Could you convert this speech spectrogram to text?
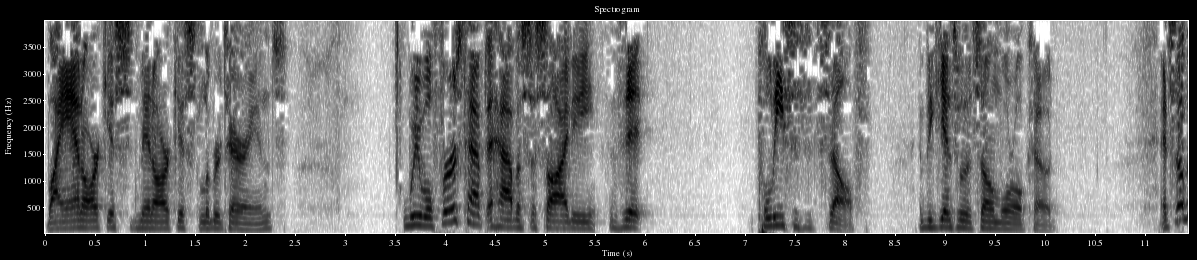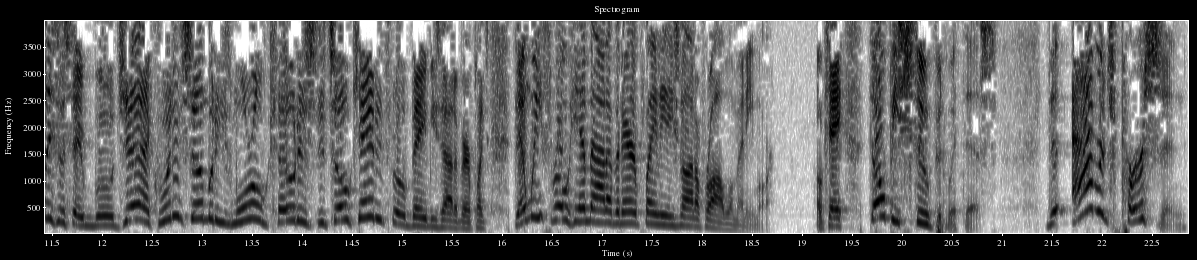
by anarchists, minarchists, libertarians, we will first have to have a society that polices itself and begins with its own moral code. And somebody's going to say, well, Jack, what if somebody's moral code is it's okay to throw babies out of airplanes? Then we throw him out of an airplane and he's not a problem anymore. Okay? Don't be stupid with this. The average person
